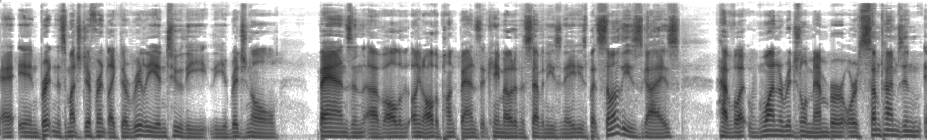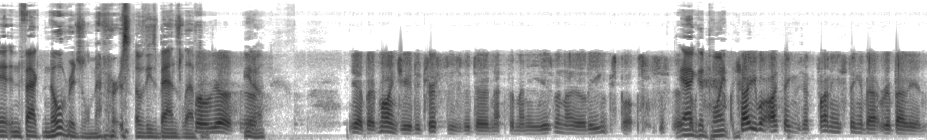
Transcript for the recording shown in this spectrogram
a- in Britain, it's much different. Like they're really into the the original bands and of all of you know all the punk bands that came out in the 70s and 80s. But some of these guys have what, one original member, or sometimes in in fact no original members of these bands left. Well, yeah, you yeah. know. Yeah, but mind you, the Drifters were doing that for many years, when they? Or the Ink Spots. Yeah, good point. I'll tell you what I think is the funniest thing about Rebellion.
